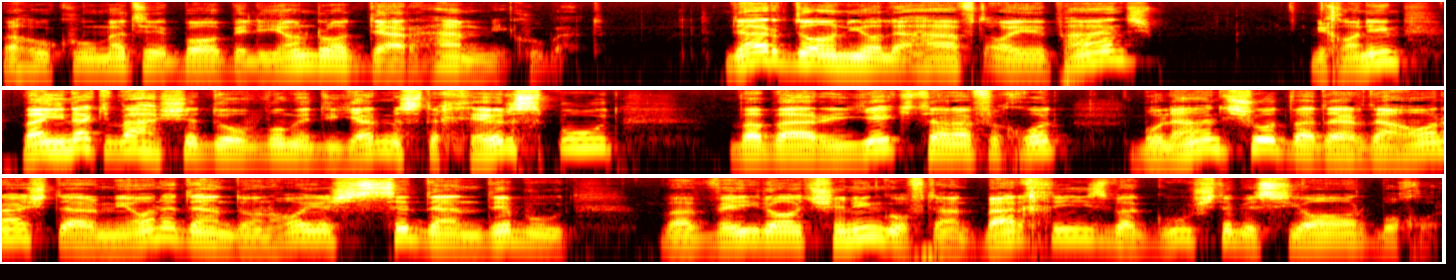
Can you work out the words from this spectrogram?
و حکومت بابلیان را در هم می کوبد. در دانیال هفت آیه پنج می‌خوانیم و اینک وحش دوم دیگر مثل خرس بود و بر یک طرف خود بلند شد و در دهانش در میان دندانهایش سه دنده بود و وی را چنین گفتند برخیز و گوشت بسیار بخور.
